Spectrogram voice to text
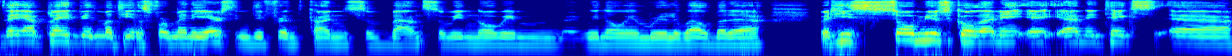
they have played with Matias for many years in different kinds of bands, so we know him we know him really well. But uh, but he's so musical, and he and he takes. Uh,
